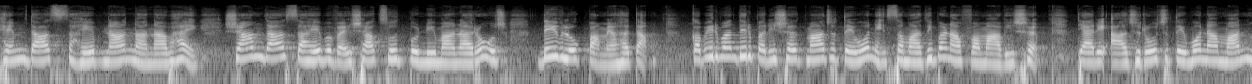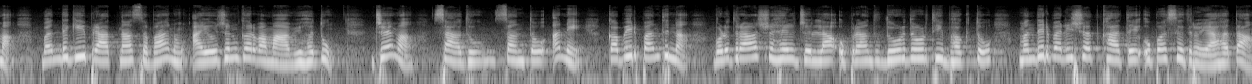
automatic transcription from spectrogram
ખેમદાસ સાહેબના નાના ભાઈ શ્યામદાસ સાહેબ વૈશાખ સુદ પૂર્ણિમાના રોજ દેવલોક પામ્યા હતા. કબીર મંદિર પરિષદમાં જ તેઓને સમાધિ પણ આપવામાં આવી છે. ત્યારે આજ રોજ તેઓના માનમાં બંદગી પ્રાર્થના સભાનું આયોજન કરવામાં આવ્યું હતું. જેમાં સાધુ, સંતો અને કબીર પંથના વડોદરા શહેર જિલ્લા ઉપરાંત દૂર દૂરથી ભક્તો મંદિર પરિષદ ખાતે ઉપસ્થિત રહ્યા હતા.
